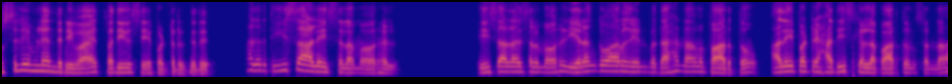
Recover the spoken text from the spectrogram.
முஸ்லீம்ல இந்த ரிவாயத் பதிவு செய்யப்பட்டிருக்குது. அதற்கு ஈசா அலை இஸ்லாம் அவர்கள் ஈசா அலி இஸ்லாம் அவர்கள் இறங்குவார்கள் என்பதாக நாம பார்த்தோம். அதை பற்றி ஹதீஸ்கள்ல பார்த்தோம்னு சொன்னா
